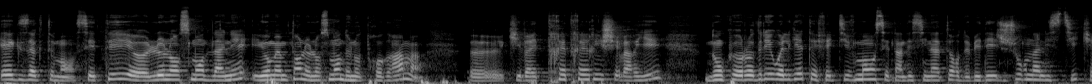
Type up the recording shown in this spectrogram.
Exactement, c'était euh, le lancement de l'année et en même temps le lancement de notre programme euh, qui va être très très riche et varié. Donc euh, Rodrigo Elguet, effectivement, c'est un dessinateur de BD journalistique.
